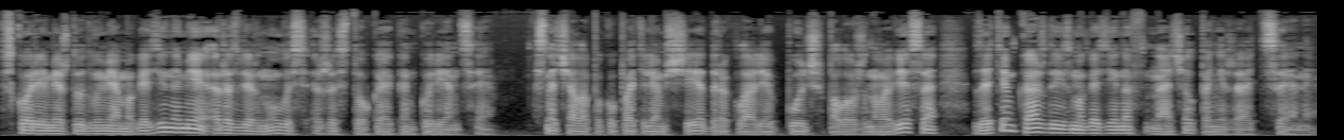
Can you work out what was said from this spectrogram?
Вскоре между двумя магазинами развернулась жестокая конкуренция. Сначала покупателям щедро клали больше положенного веса, затем каждый из магазинов начал понижать цены.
